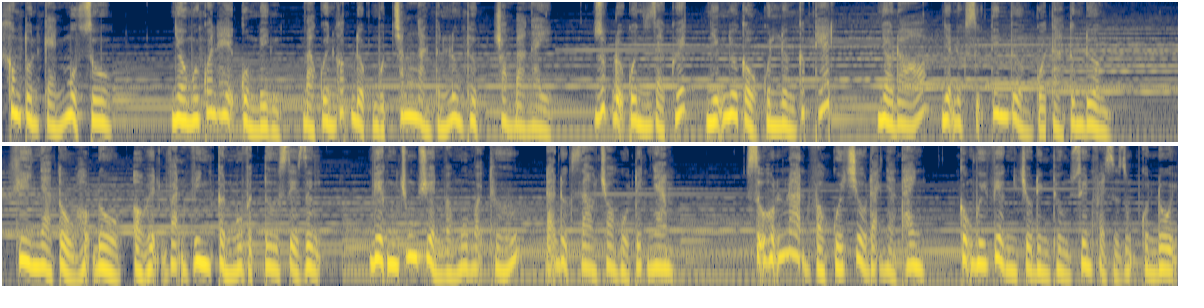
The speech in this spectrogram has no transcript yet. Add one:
không tốn kém một xu. Nhờ mối quan hệ của mình mà quyên góp được 100.000 tấn lương thực trong 3 ngày, giúp đội quân giải quyết những nhu cầu quân lương cấp thiết, nhờ đó nhận được sự tin tưởng của Tả Tông Đường. Khi nhà tổ hậu đồ ở huyện Vạn Vinh cần mua vật tư xây dựng, việc trung chuyển và mua mọi thứ đã được giao cho Hồ Tuyết Nham. Sự hỗn loạn vào cuối triều đại nhà Thanh, cộng với việc triều đình thường xuyên phải sử dụng quân đội,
